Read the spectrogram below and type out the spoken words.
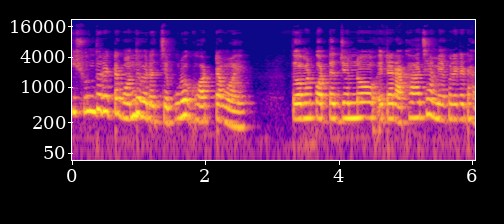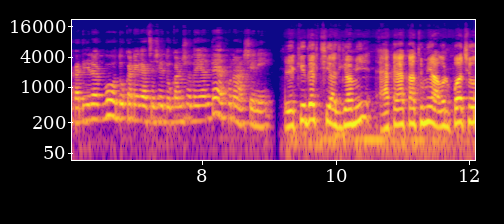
কি সুন্দর একটা গন্ধ বেরোচ্ছে, পুরো ঘরটা ময় তো আমার কর্তার জন্য এটা রাখা আছে, আমি এখন এটা ঢাকা দিয়ে রাখব। দোকানে গেছে সেই দোকান সদাই আনতে, এখনও আসেনি। এ কি দেখছি আজকে আমি? একা একা তুমি আগুন পাচ্ছো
